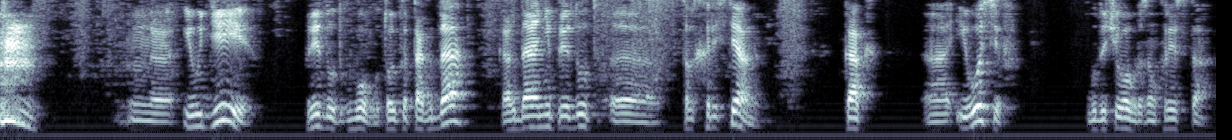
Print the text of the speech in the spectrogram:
иудеи придут к Богу только тогда, когда они придут э, с христианами. Как э, Иосиф, будучи образом Христа,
